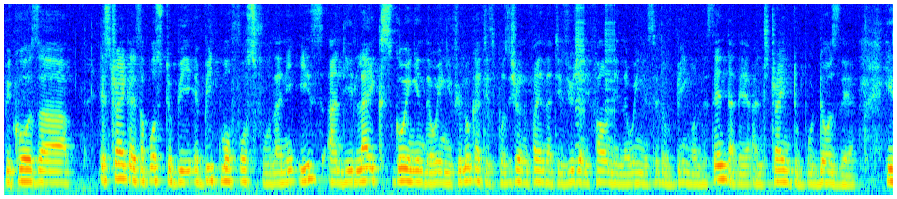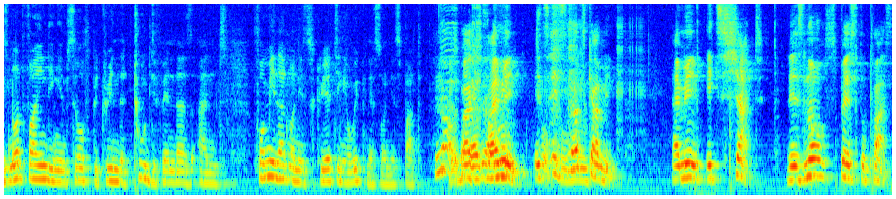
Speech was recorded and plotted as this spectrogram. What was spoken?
because uh, a striker is supposed to be a bit more forceful than he is, and he likes going in the wing. If you look at his position, you find that he's usually found in the wing instead of being on the center there and trying to bulldoze there. He's not finding himself between the two defenders, and for me, that one is creating a weakness on his part. No, But but I me- mean, it's it's not coming. I mean, it's shut. There's no space to pass.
